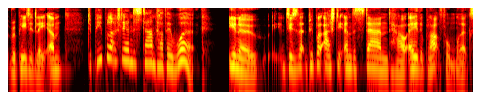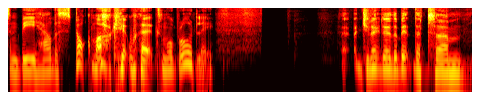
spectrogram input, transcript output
repeatedly. Um, do people actually understand how they work? You know, does that people actually understand how A, the platform works and B, how the stock market works more broadly? Uh, do you know the bit that um,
